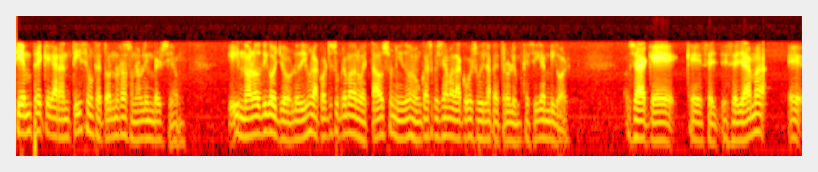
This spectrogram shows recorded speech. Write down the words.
siempre que garantice un retorno razonable de inversión. Y no lo digo yo, lo dijo la Corte Suprema de los Estados Unidos en un caso que se llama DACO versus Isla Petroleum, que sigue en vigor. O sea que, que se, se llama, eh,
